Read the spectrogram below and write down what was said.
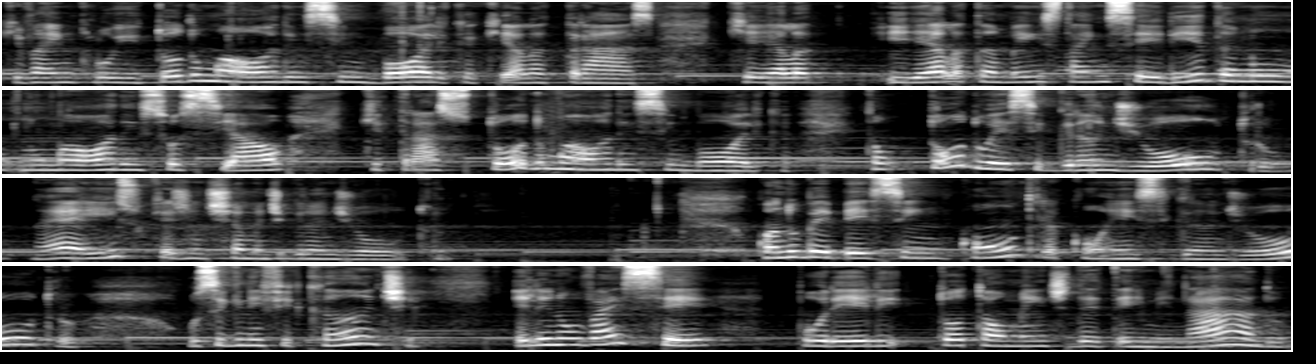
que vai incluir toda uma ordem simbólica que ela traz, que ela e ela também está inserida num, numa ordem social que traz toda uma ordem simbólica. Então, todo esse grande outro, né, é isso que a gente chama de grande outro. Quando o bebê se encontra com esse grande outro, o significante ele não vai ser por ele totalmente determinado,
